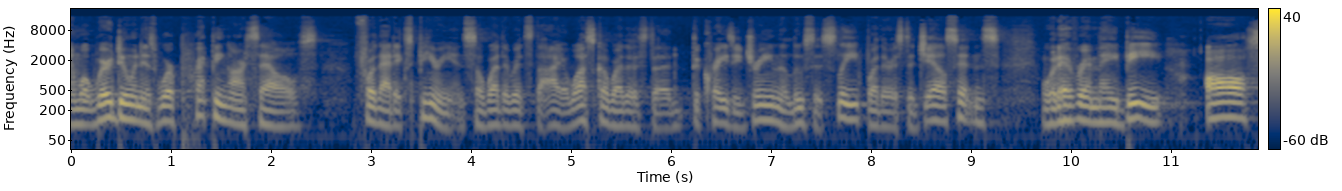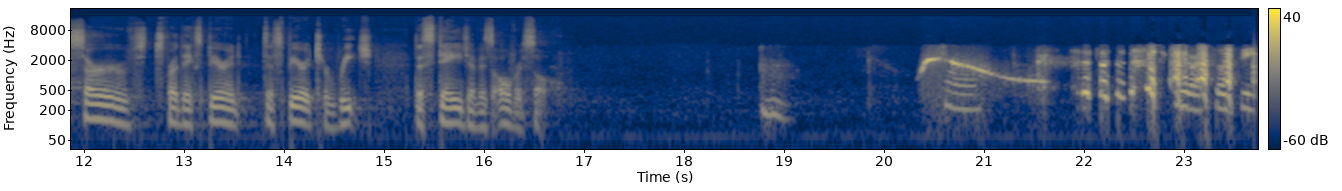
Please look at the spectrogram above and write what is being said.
And what we're doing is we're prepping ourselves for that experience. So whether it's the ayahuasca, whether it's the, the crazy dream, the lucid sleep, whether it's the jail sentence, whatever it may be, all serves for the experience, the spirit to reach the stage of its oversoul. Wow. you are so deep.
